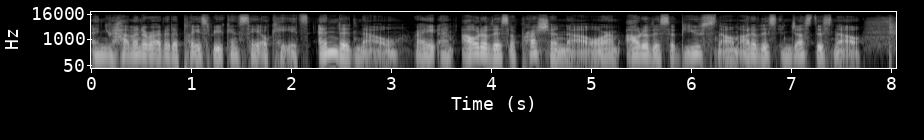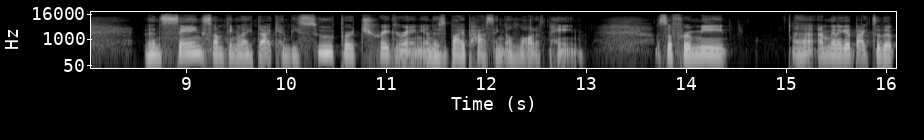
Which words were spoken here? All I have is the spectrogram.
and you haven't arrived at a place where you can say, okay, it's ended now, right? I'm out of this oppression now, or I'm out of this abuse now, I'm out of this injustice now, then saying something like that can be super triggering and is bypassing a lot of pain. So for me, uh, I'm going to get back to the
